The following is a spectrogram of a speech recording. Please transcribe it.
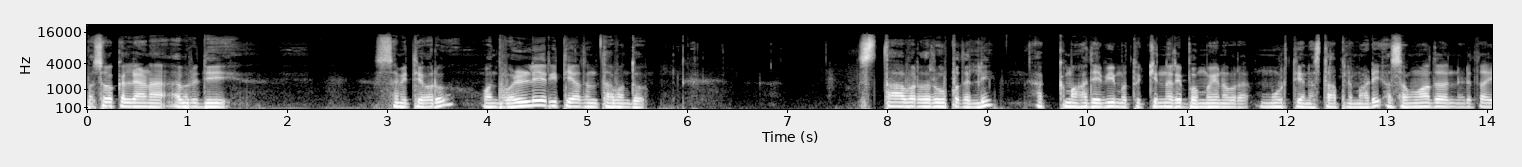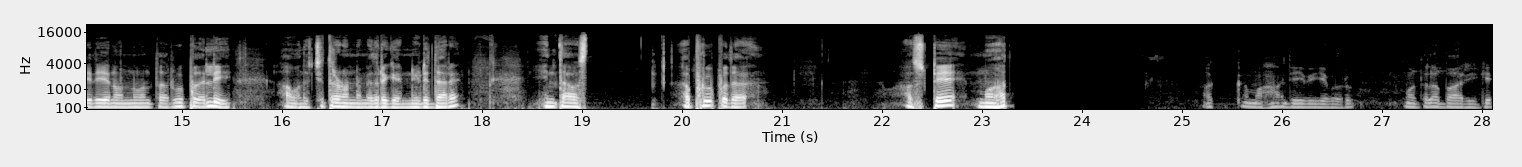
ಬಸವ ಕಲ್ಯಾಣ ಅಭಿವೃದ್ಧಿ ಸಮಿತಿಯವರು ಒಂದು ಒಳ್ಳೆಯ ರೀತಿಯಾದಂಥ ಒಂದು ಸ್ಥಾವರದ ರೂಪದಲ್ಲಿ ಅಕ್ಕ ಮಹಾದೇವಿ ಮತ್ತು ಕಿನ್ನರಿ ಬೊಮ್ಮಯ್ಯನವರ ಮೂರ್ತಿಯನ್ನು ಸ್ಥಾಪನೆ ಮಾಡಿ ಆ ಸಂವಾದ ನಡೀತಾ ಇದೆಯೇನೋ ಅನ್ನುವಂಥ ರೂಪದಲ್ಲಿ ಆ ಒಂದು ಚಿತ್ರಣವನ್ನು ನಮ್ಮ ನೀಡಿದ್ದಾರೆ. ಇಂತಹ ಅಪರೂಪದ ಅಷ್ಟೇ ಮಹತ್ ಅಕ್ಕ ಮಹಾದೇವಿಯವರು ಮೊದಲ ಬಾರಿಗೆ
